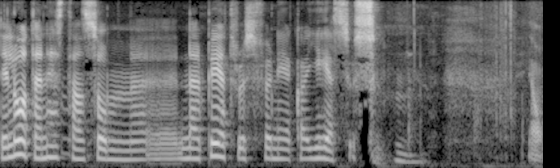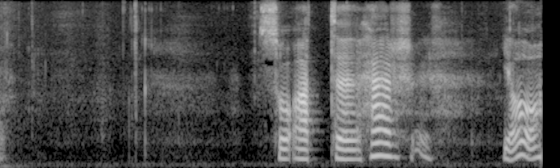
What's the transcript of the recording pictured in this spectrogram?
Det låter nästan som eh, när Petrus förnekar Jesus. Mm. Ja. Så att eh, här, ja,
